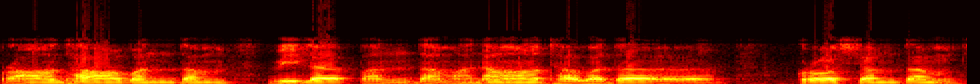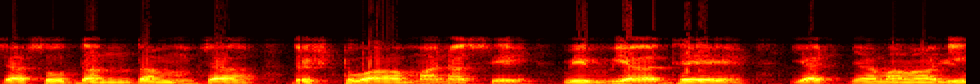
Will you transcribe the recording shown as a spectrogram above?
प्राधावन्दं विलपन्दमनाथवद क्रोशन्तं च सुदन्तं च दृष्ट्वा मनसि विव्यधे यज्ञमाली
